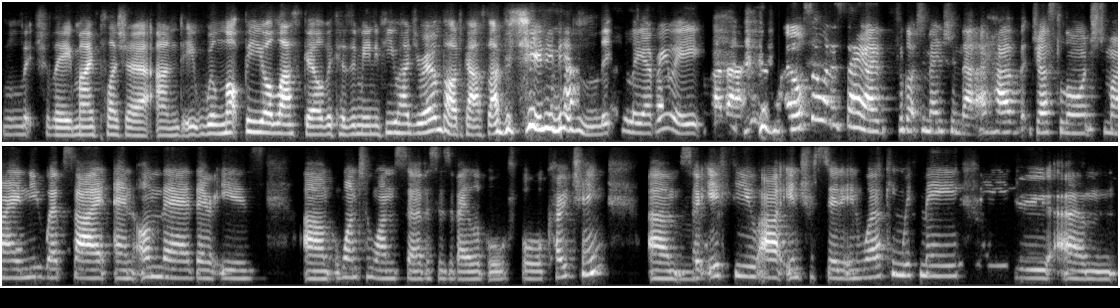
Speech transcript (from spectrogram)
literally my pleasure and it will not be your last girl because i mean if you had your own podcast i'd be tuning in literally every week i also want to say i forgot to mention that i have just launched my new website and on there there is um, one-to-one services available for coaching um, mm. so if you are interested in working with me to um,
